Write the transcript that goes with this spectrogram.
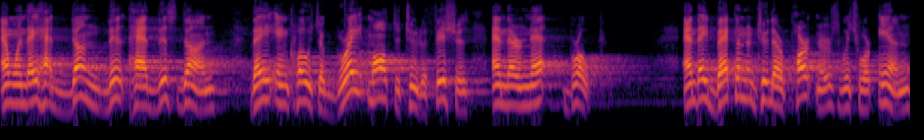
And when they had done this, had this done, they enclosed a great multitude of fishes, and their net broke. And they beckoned unto their partners, which were in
